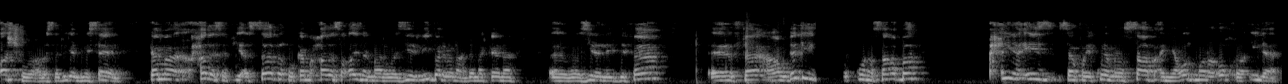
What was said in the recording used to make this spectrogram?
أشهر على سبيل المثال. كما حدث في السابق وكما حدث أيضا مع الوزير ليبرمان عندما كان وزيرا للدفاع فعودته تكون صعبة. حينئذ سوف يكون من الصعب أن يعود مرة أخرى إلى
